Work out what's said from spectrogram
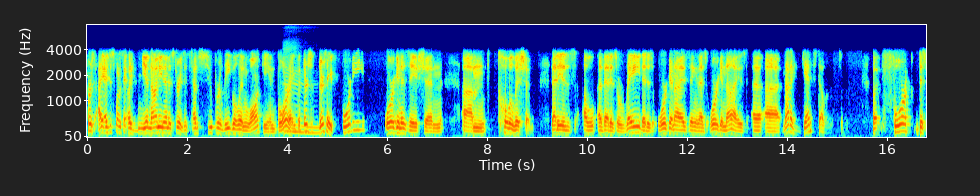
first, I, I just want to say, like non-unanimous juries, it sounds super legal and wonky and boring, mm. but there's mm. there's a 40 organization um, coalition that is a, that is arrayed, that is organizing, and that is organized uh, uh, not against Ellen but for just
